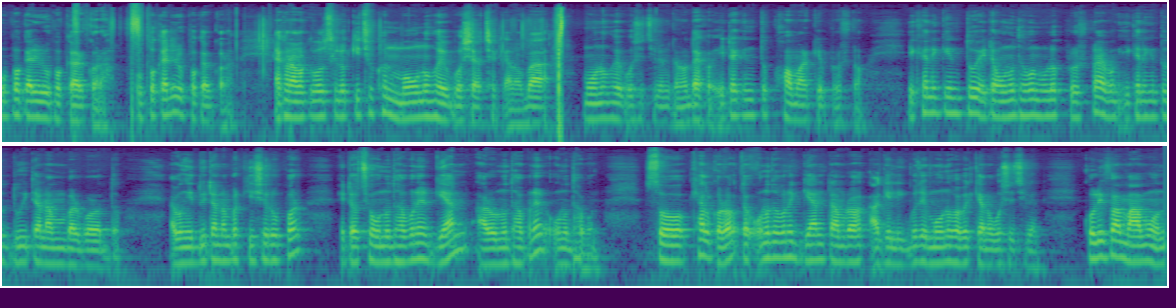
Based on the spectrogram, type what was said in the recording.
উপকারীর উপকার করা। উপকারীর উপকার করা। এখন আমাকে বলছিল, কিছুক্ষণ মৌন হয়ে বসে আছে কেন? বা মৌন হয়ে বসেছিলেন কেন? দেখো, এটা কিন্তু খ মার্কের প্রশ্ন। এখানে কিন্তু এটা অনুধাবনমূলক প্রশ্ন এবং এখানে কিন্তু দুইটা নাম্বার বরাদ্দ। এবং এই দুইটা নাম্বার কিসের উপর? এটা হচ্ছে অনুধাবনের জ্ঞান আর অনুধাবনের অনুধাবন। সো খেয়াল করো, তো অনুধাবনের জ্ঞানটা আমরা আগে লিখব যে মৌনভাবে কেন বসেছিলেন। খলিফা মামুন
